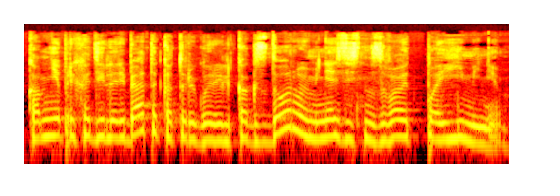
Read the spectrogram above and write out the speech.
Ко мне приходили ребята, которые говорили, как здорово, меня здесь называют по имени.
